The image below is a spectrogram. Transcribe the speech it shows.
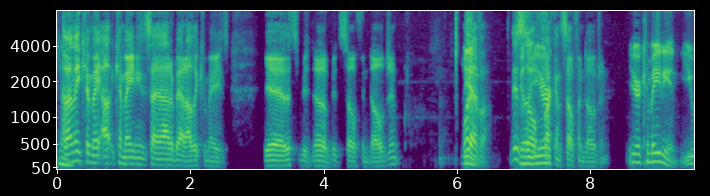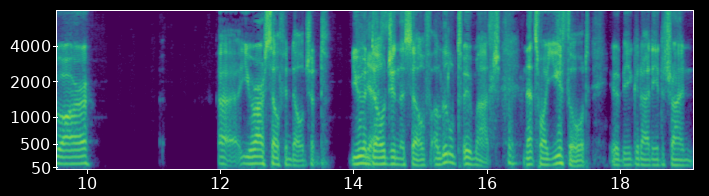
It's only com- uh, comedians say that about other comedians. Yeah, that's a bit, uh, a bit self-indulgent. Whatever. This is You're- all you're- fucking self-indulgent. You're a comedian. You are. Uh, you are self-indulgent. You Yes. indulge in the self a little too much, and that's why you thought it would be a good idea to try and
